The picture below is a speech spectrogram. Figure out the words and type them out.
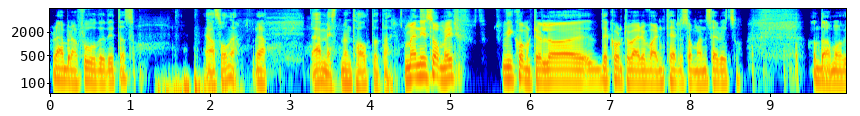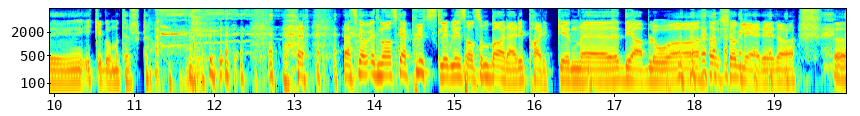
For det er bra for hodet ditt, altså. ja, sånn ja. Ja. Det er mest mentalt, dette her. Men i sommer kommer til å, Det kommer til å være varmt hele sommeren, ser det ut som. Og da må vi ikke gå med T-skjorte. Nå skal jeg plutselig bli sånn som bare er i parken med Diablo og sjonglerer og, og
